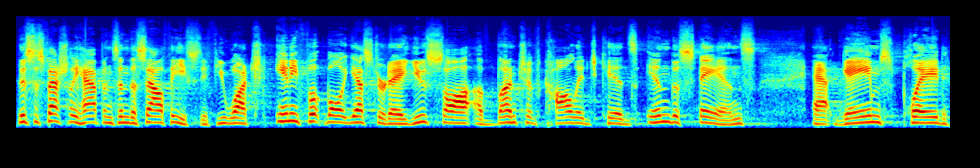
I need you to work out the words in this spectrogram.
this especially happens in the Southeast. If you watched any football yesterday, you saw a bunch of college kids in the stands at games played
